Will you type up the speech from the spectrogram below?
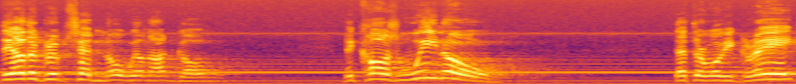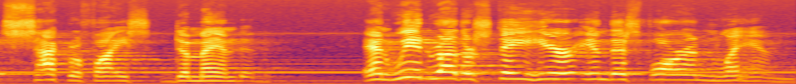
The other group said, No, we'll not go. Because we know that there will be great sacrifice demanded. And we'd rather stay here in this foreign land.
